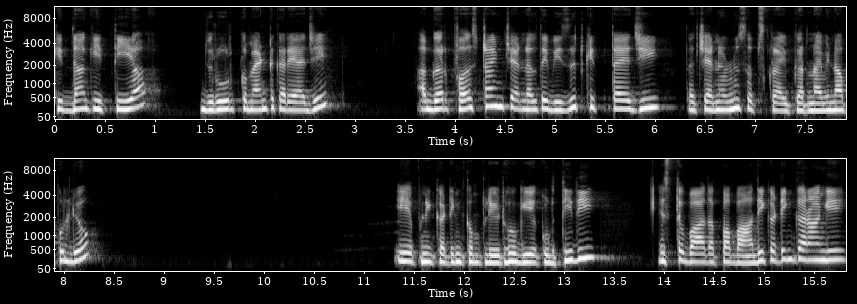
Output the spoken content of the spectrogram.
ਕਿੱਦਾਂ ਕੀਤੀ ਆ। ਜ਼ਰੂਰ ਕਮੈਂਟ ਕਰਿਆ ਜੀ। ਅਗਰ ਫਸਟ ਟਾਈਮ ਚੈਨਲ ਤੇ ਵਿਜ਼ਿਟ ਕੀਤਾ ਹੈ ਜੀ ਤਾਂ ਚੈਨਲ ਨੂੰ ਸਬਸਕ੍ਰਾਈਬ ਕਰਨਾ ਵੀ ਨਾ ਭੁੱਲਿਓ। ਇਹ ਆਪਣੀ ਕਟਿੰਗ ਕੰਪਲੀਟ ਹੋ ਗਈ ਹੈ ਕੁੜਤੀ ਦੀ। ਇਸ ਤੋਂ ਬਾਅਦ ਆਪਾਂ ਬਾਹਾਂ ਦੀ ਕਟਿੰਗ ਕਰਾਂਗੇ।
